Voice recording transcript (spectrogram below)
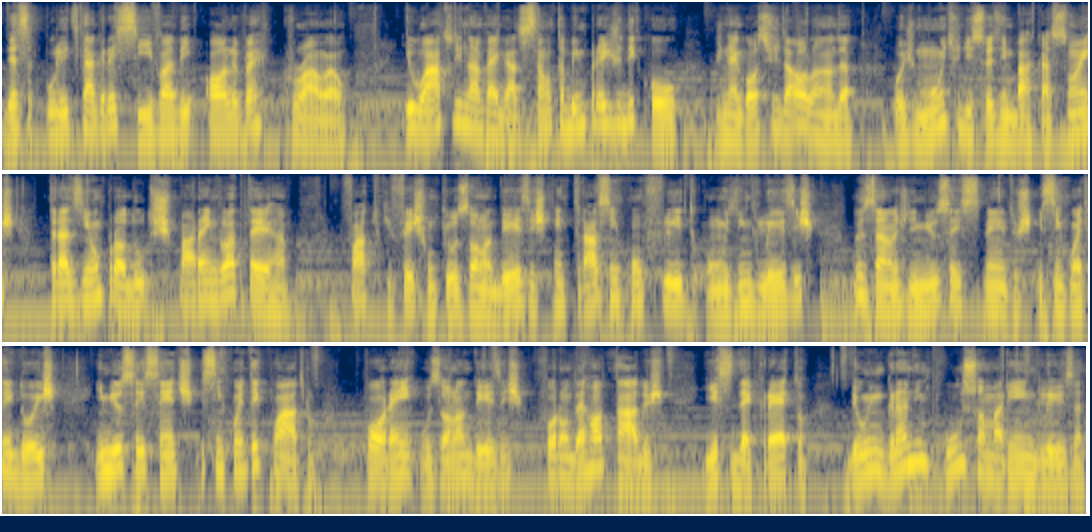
dessa política agressiva de Oliver Cromwell. E o ato de navegação também prejudicou os negócios da Holanda, pois muitas de suas embarcações traziam produtos para a Inglaterra, fato que fez com que os holandeses entrassem em conflito com os ingleses nos anos de 1652 e 1654. Porém, os holandeses foram derrotados e esse decreto deu um grande impulso à marinha inglesa,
